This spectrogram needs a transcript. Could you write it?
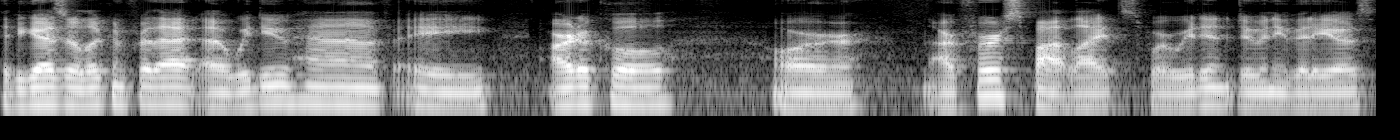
if you guys are looking for that, uh, we do have a article or our first spotlights where we didn't do any videos.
